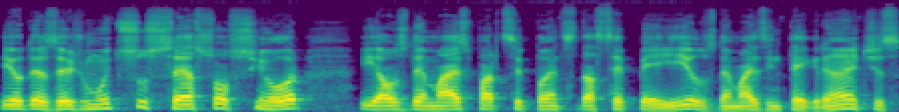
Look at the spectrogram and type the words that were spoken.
e eu desejo muito sucesso ao senhor e aos demais participantes da CPI, os demais integrantes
